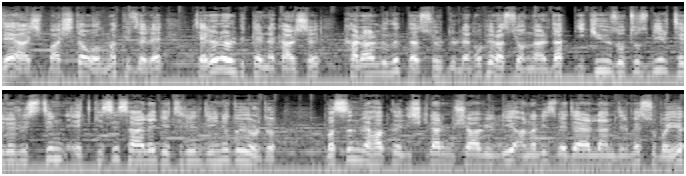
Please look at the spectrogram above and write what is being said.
DAEŞ başta olmak üzere terör örgütlerine karşı kararlılıkla sürdürülen operasyonlarda 231 teröristin etkisiz hale getirildiğini duyurdu. Basın ve Halkla İlişkiler Müşavirliği Analiz ve Değerlendirme Subayı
